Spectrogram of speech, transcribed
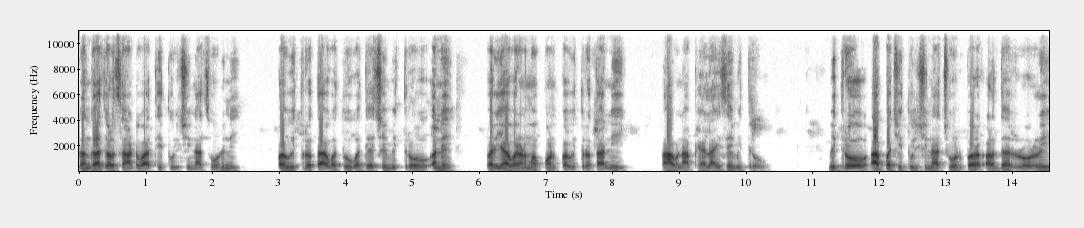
ગંગાજળ છાંટવાથી તુલસીના છોડની પવિત્રતા વધુ વધે છે મિત્રો અને પર્યાવરણમાં પણ પવિત્રતાની ભાવના ફેલાય છે મિત્રો. મિત્રો, આ પછી તુલસીના છોડ પર હળદર રોળી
